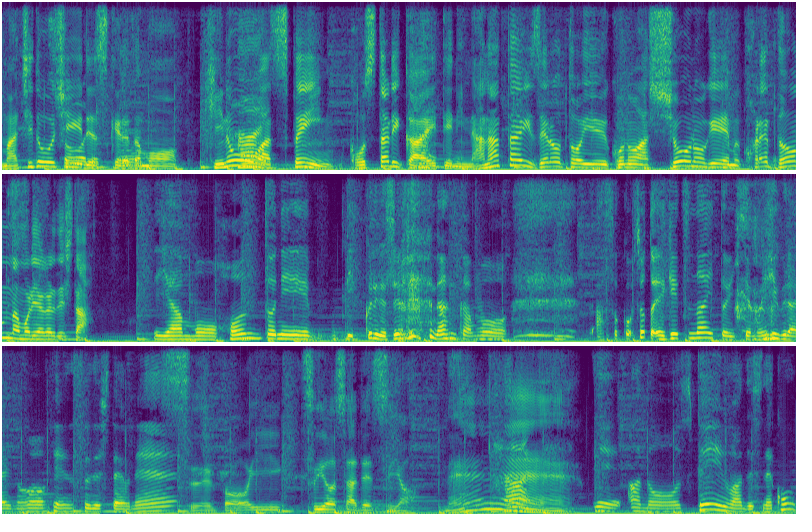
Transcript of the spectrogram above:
待ち遠しいですけれども、ね、昨日はスペイン、はい、コスタリカ相手に7対0というこの圧勝のゲーム。これどんな盛り上がりでした？いやもう本当にびっくりですよね。なんかもうあそこちょっとえげつないと言ってもいいぐらいの点数でしたよね。すごい強さですよね。はいであのスペインはですね今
